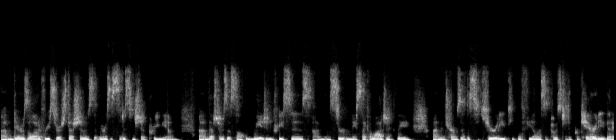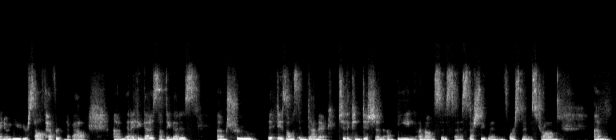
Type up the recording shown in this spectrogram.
Um, there's a lot of research that shows that there is a citizenship premium um, that shows itself in wage increases um, and certainly psychologically um, in terms of the security people feel as opposed to the precarity that I know you yourself have written about. Um, and I think that is something that is um, true it is almost endemic to the condition of being a non-citizen, especially when enforcement is strong. Um,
